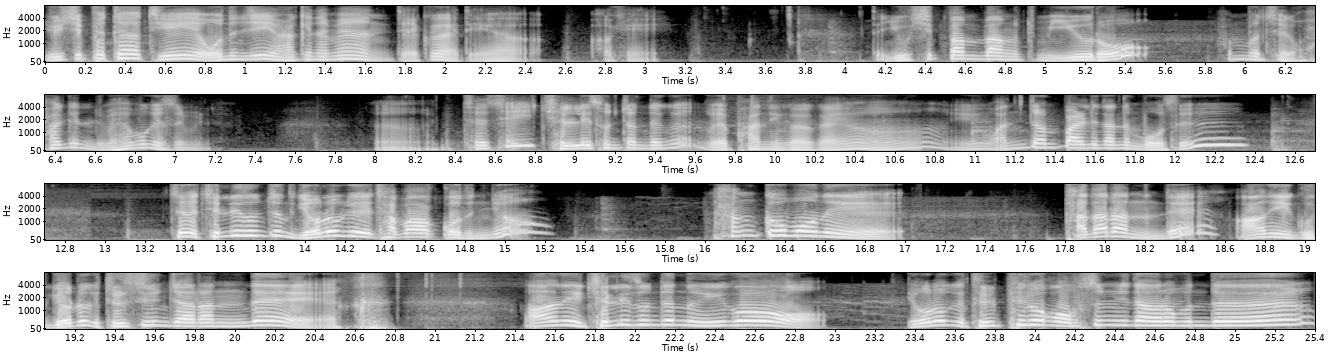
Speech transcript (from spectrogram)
60부터 뒤에 오는지 확인하면 될 것 같아요. 오케이. 60번 방 좀 이후로 한번 제가 확인을 좀 해보겠습니다. 어, 제이 젤리 손전등은 왜 파는 걸까요? 이 완전 빨리 나는 모습. 제가 젤리 손전등 여러 개 잡아왔거든요. 한꺼번에 다 달았는데? 아니 이거 여러 개 들 수 있는 줄 알았는데. 아니 젤리 손전등 이거 여러 개 들 필요가 없습니다 여러분들.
